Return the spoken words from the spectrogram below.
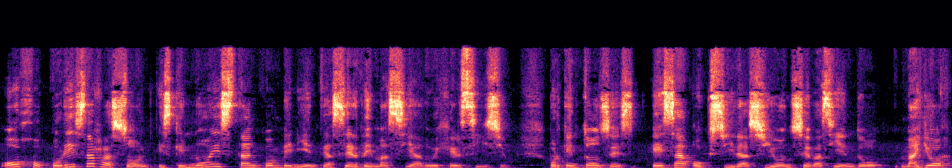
ojo, por esa razón es que no es tan conveniente hacer demasiado ejercicio porque entonces esa oxidación se va haciendo mayor.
